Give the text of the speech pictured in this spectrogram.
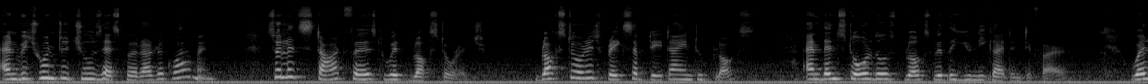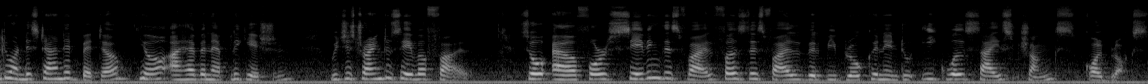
and which one to choose as per our requirement. So let's start first with block storage. Block storage breaks up data into blocks and then store those blocks with a unique identifier. Well, to understand it better, here I have an application which is trying to save a file so uh, for saving this file, first this file will be broken into equal sized chunks called blocks.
